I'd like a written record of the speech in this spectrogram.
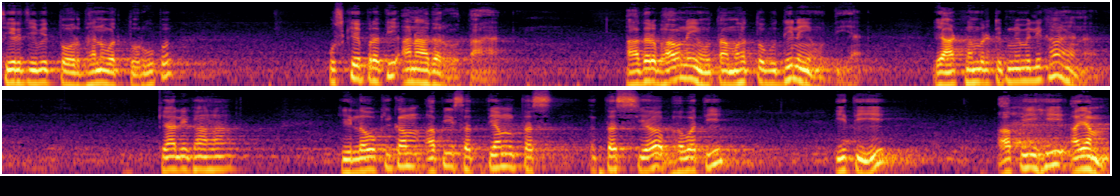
चिरजीवित्व और धनवत्व रूप, उसके प्रति अनादर होता है। आदर भाव नहीं होता, महत्व बुद्धि नहीं होती है। ये आठ नंबर टिप्पणी में लिखा है ना? क्या लिखा है? कि लौकिकम अपि सत्यम तस्, तस्य भवति इति अपि ही अयम।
